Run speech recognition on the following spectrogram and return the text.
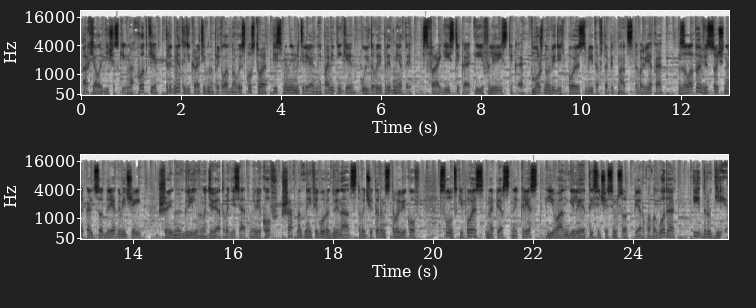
Археологические находки, предметы декоративно-прикладного искусства, письменные материальные памятники, культовые предметы, сфрагистика и флеристика. Можно увидеть пояс Витовта 15 века, золотое височное кольцо Дреговичей, шейную гривну 9-10 веков, шахматные фигуры 12-14 веков, слуцкий пояс, наперстный крест, Евангелие 1701 года, года и другие.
